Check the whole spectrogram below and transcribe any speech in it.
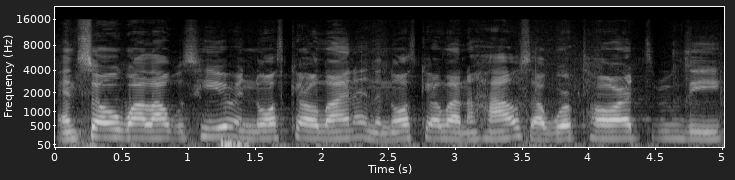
And so while I was here in North Carolina, in the North Carolina House, I worked hard through the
